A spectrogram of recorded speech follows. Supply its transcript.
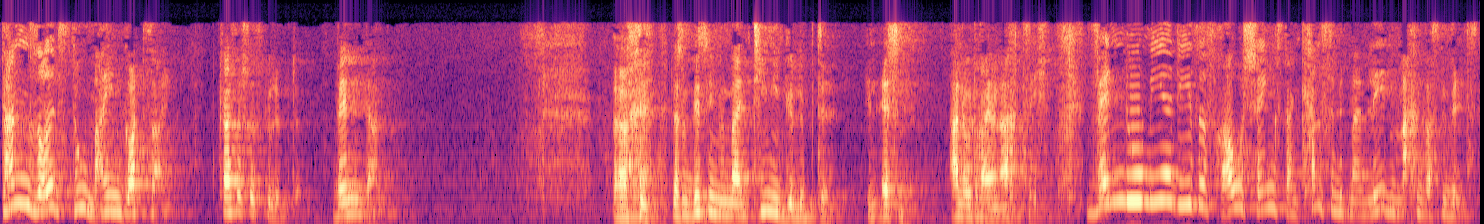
dann sollst du mein Gott sein. Klassisches Gelübde. Wenn, dann. Äh, das ist ein bisschen wie mein Teenie-Gelübde in Essen. Anno 83. Wenn du mir diese Frau schenkst, dann kannst du mit meinem Leben machen, was du willst.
